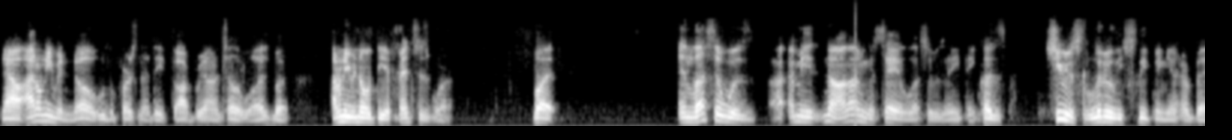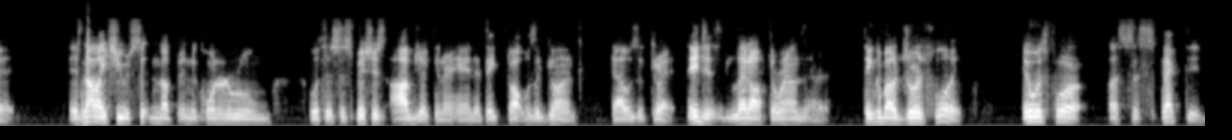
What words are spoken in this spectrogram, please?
Now, I don't even know who the person that they thought Breonna Taylor was, but I don't even know what the offenses were. But unless it was, I mean, no, I'm not even gonna say unless it was anything because she was literally sleeping in her bed. It's not like she was sitting up in the corner of the room with a suspicious object in her hand that they thought was a gun that was a threat. They just let off the rounds at her. Think about George Floyd. It was for a suspected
